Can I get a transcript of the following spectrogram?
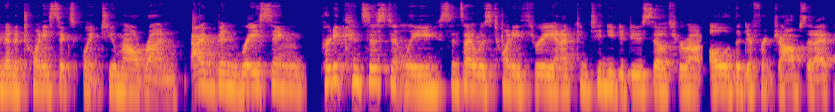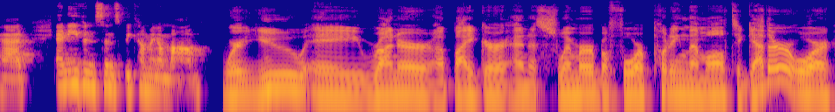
and then a 26.2 mile run. I've been racing pretty consistently since I was 23 and I've continued to do so throughout all of the different jobs that I've had and even since becoming a mom. Were you a runner, a biker and a swimmer before putting them all together or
